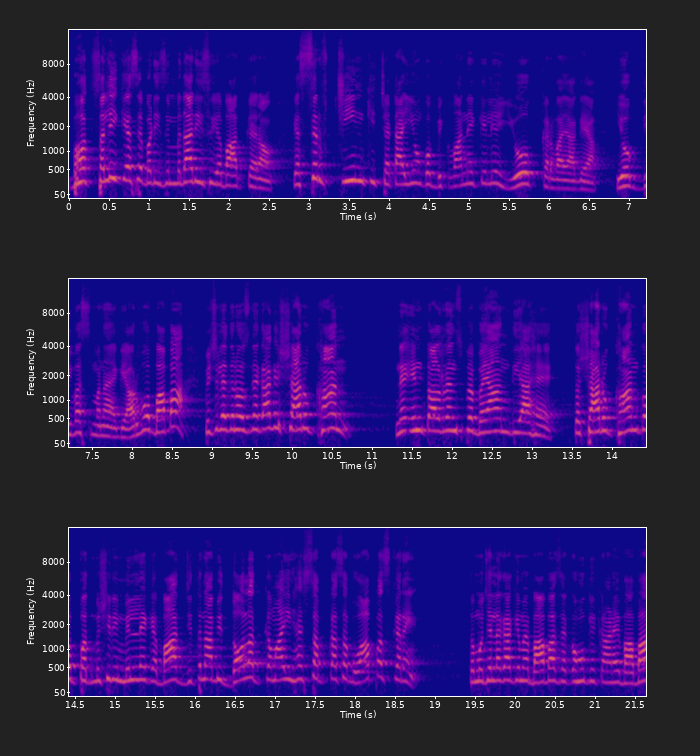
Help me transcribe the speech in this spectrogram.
बहुत सलीके से बड़ी ज़िम्मेदारी से यह बात कह रहा हूँ कि सिर्फ़ चीन की चटाइयों को बिकवाने के लिए योग करवाया गया, योग दिवस मनाया गया। और वो बाबा, पिछले दिनों उसने कहा कि शाहरुख खान ने इंटॉलरेंस पे बयान दिया है। तो शाहरुख खान को पद्मश्री मिलने के बाद जितना भी दौलत कमाई है सब का सब वापस करें। तो मुझे लगा कि मैं बाबा से कहूँ कि काणे बाबा,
